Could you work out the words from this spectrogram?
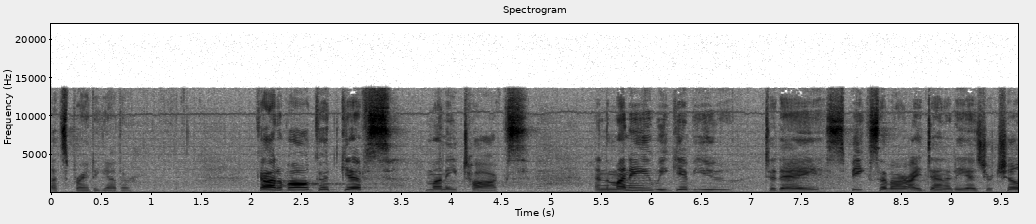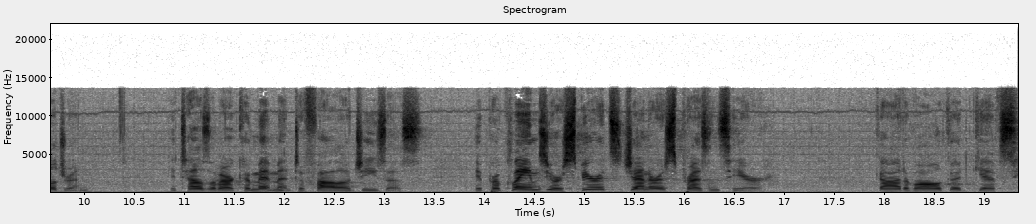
Let's pray together. God of all good gifts, money talks, and the money we give you today speaks of our identity as your children. It tells of our commitment to follow Jesus. It proclaims your Spirit's generous presence here. God of all good gifts,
